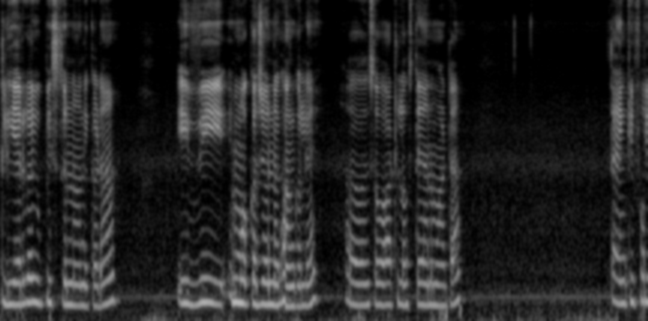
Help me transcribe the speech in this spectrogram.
క్లియర్గా చూపిస్తున్నాను ఇక్కడ. ఇవి మొక్కజొన్న కంకులే. సో అట్లా వస్తాయి అన్నమాట థ్యాంక్ యూ ఫర్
